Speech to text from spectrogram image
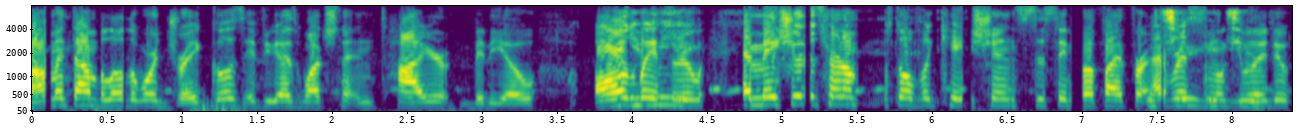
Comment down below the word Dracos if you guys watched the entire video all the Give way me- through, and make sure to turn on post notifications to stay notified for What's every single giveaway I do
